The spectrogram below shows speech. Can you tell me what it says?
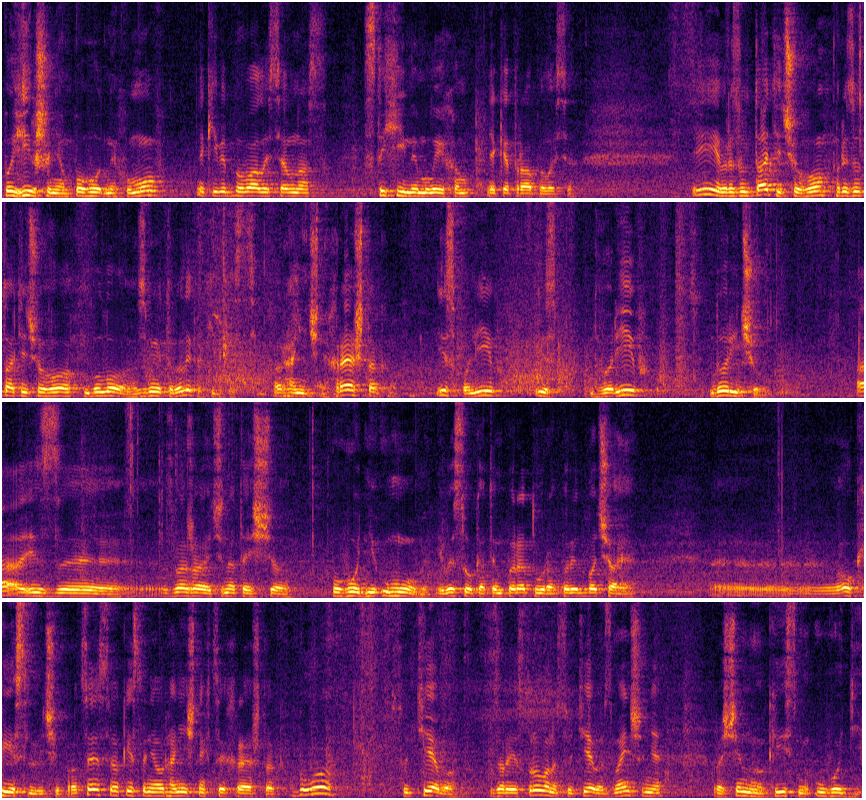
погіршенням погодних умов, які відбувалися у нас, стихійним лихом, яке трапилося. І в результаті чого, в результаті чого було змито велика кількість органічних решток із полів, із дворів до річок. А із, е, зважаючи на те, що погодні умови і висока температура передбачає е, окислюючі процеси окислення органічних цих решток, було суттєво зареєстровано суттєве зменшення розчинного кисню у воді.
